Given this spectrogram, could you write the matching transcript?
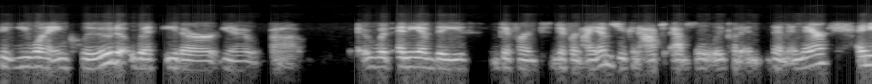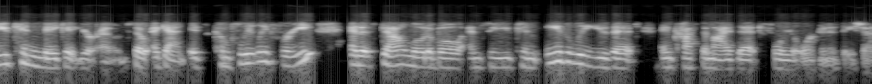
that you want to include with either you know uh, with any of these different different items you can ab absolutely put in, them in there and you can make it your own. So again it's completely free and it's downloadable and so you can easily use it and customize it for your organization.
